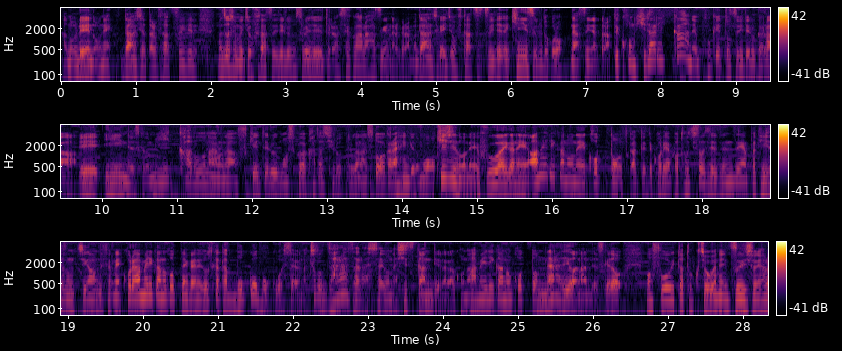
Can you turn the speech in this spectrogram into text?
あの例のね男子だったら2つついてて、まあ、女子も一応2つついてるけどそれ以上言ったらセクハラ発言になるから、まあ、男子が一応2つついてて気にするところ夏になったら。でこの左側ねポケットついてるからえー、いいんですけど右側どうなんやろな透けてるもしくは形拾ってるかなちょっと分からへんけども生地のね風合いがねアメリカのねコットンを使っててこれやっぱ土地土地で全然やっぱ T シャツも違うんですよね。これアメリカのコットンやからねどっちかっていうとボコボコしたようなちょっとザラザラしたような質感っていうのがこのアメリカのコットンならではなんですけど、まあ、そういった特徴がね随所に現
